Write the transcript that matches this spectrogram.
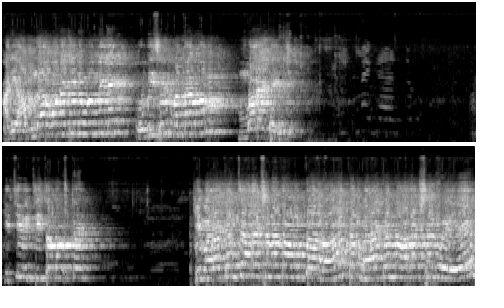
आणि आमदार कोणाचे निवडून दिले? ओबीसी मतदान करून मराठ्यांचे. किती विचित्र गोष्ट आहे. की मराठ्यांचा आरक्षणाचा मुद्दा आला तर मराठ्यांना आरक्षण मिळेल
